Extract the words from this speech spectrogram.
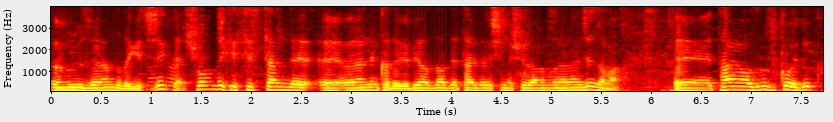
ömrümüz verandada geçecek de. Şu andaki sistemde e, öğrendiğim kadarıyla biraz daha detayları şimdi Şule Hanım'dan öğreneceğiz ama e, tiny house'ımızı koyduk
